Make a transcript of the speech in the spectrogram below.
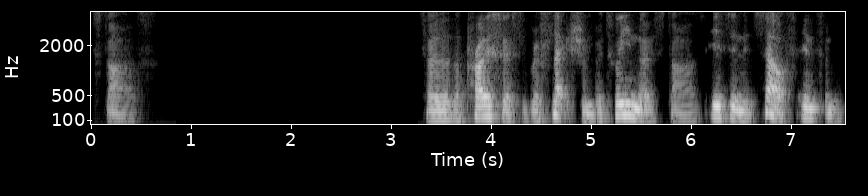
stars. So that the process of reflection between those stars is in itself infinite.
